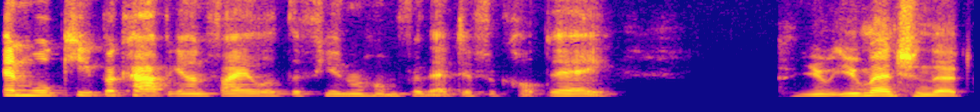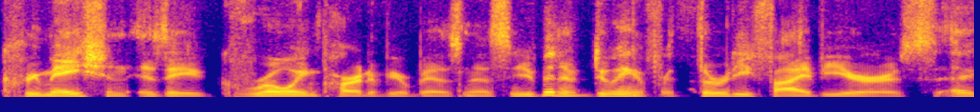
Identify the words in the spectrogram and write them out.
and we'll keep a copy on file at the funeral home for that difficult day you you mentioned that cremation is a growing part of your business and you've been doing it for 35 years uh,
